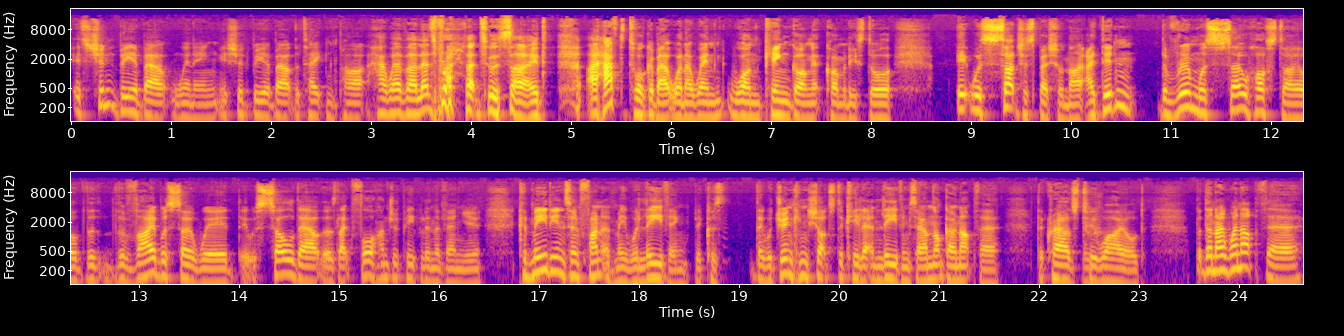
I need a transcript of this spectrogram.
it shouldn't be about winning. It should be about the taking part. However, let's brush that to a side. I have to talk about when I went, won King Gong at Comedy Store. It was such a special night. I didn't. The room was so hostile. The the vibe was so weird. It was sold out. There was like 400 people in the venue. Comedians in front of me were leaving because they were drinking shots of tequila and leaving, saying, "I'm not going up there. The crowd's too wild." But then I went up there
